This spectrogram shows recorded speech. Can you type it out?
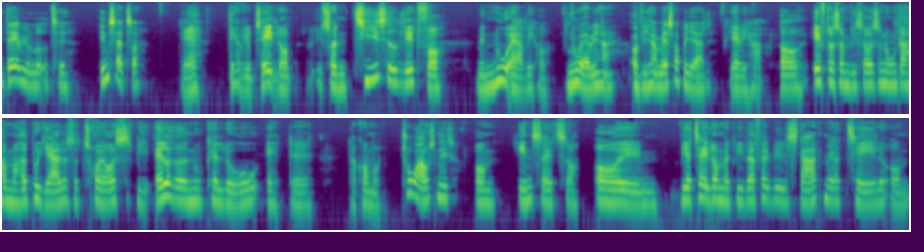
I dag er vi jo nået til indsatser. Ja, det har vi jo talt om, sådan teaset lidt for, men nu er vi her. Nu er vi her, og vi har masser på hjerte. Ja, vi har. Og eftersom vi så også er nogen, der har meget på hjerte, så tror jeg også, at vi allerede nu kan love, at øh, der kommer to afsnit om indsatser. Og øh, vi har talt om, at vi i hvert fald ville starte med at tale om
